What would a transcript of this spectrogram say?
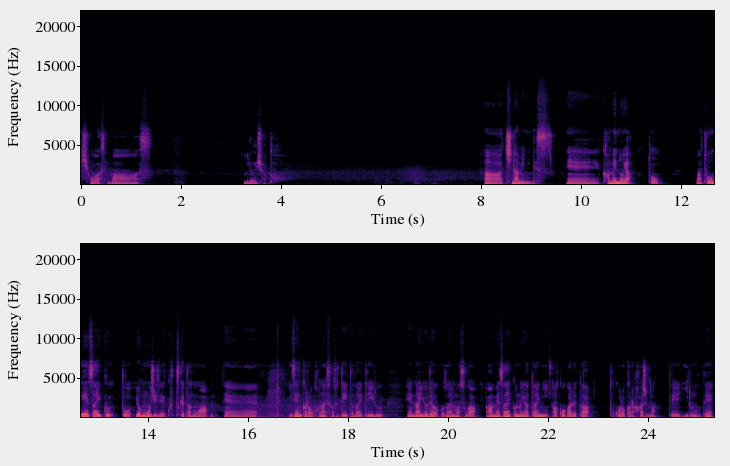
背負わせます。よいしょと。あちなみにです。えー、亀の矢と、まあ、陶芸細工と4文字でくっつけたのは、えー以前からお話しさせていただいている、えー内容ではございますが、飴細工の屋台に憧れたところから始まっているので、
